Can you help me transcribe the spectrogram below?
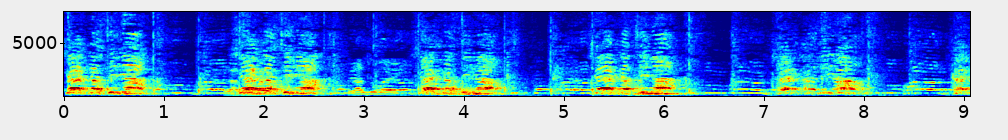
শেখ হাসিনা শেখ হাসিনা রাজু ভাই। শেখ হাসিনা শেখ হাসিনা শেখ হাসিনা শেখ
